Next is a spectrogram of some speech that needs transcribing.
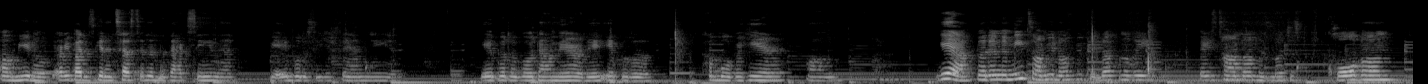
um, you know, everybody's getting tested in the vaccine that you're able to see your family and you're able to go down there or they're able to come over here. Um, Um, yeah, but in the meantime, you know, you can definitely FaceTime them as much as call them.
